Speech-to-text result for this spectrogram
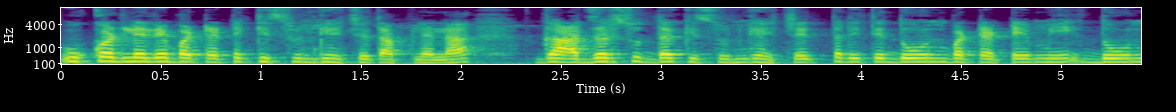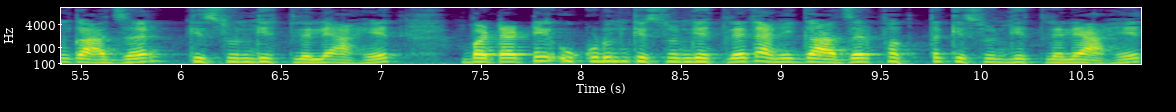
उकडलेले बटाटे किसून घ्यायचेत आपल्याला. गाजर सुद्धा किसून घ्यायचेत. तर इथे दोन बटाटे मी दोन गाजर किसून घेतलेले आहेत. बटाटे उकडून किसून घेतलेत आणि गाजर फक्त किसून घेतलेले आहेत.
